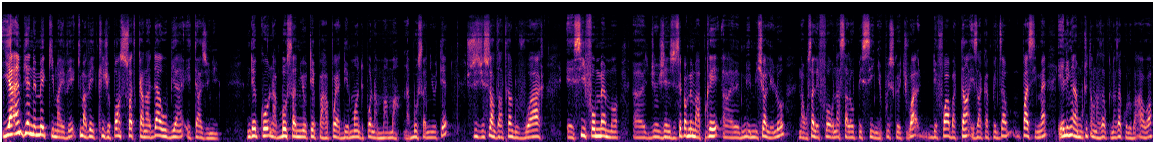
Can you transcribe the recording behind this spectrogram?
il y a un bien-aimé qui m'avait écrit, je pense, soit Canada ou bien États-Unis. Ndeko na bossa par rapport à la demande pour na maman na bossa je suis, en train de voir et s'il faut même, euh, je ne sais pas, même après euh, émission Lelo, na ça l'effort, na sala pe signe, puisque tu vois, des fois, bah, tant ils ont pas si mais, et il y a tout na koloba awa,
